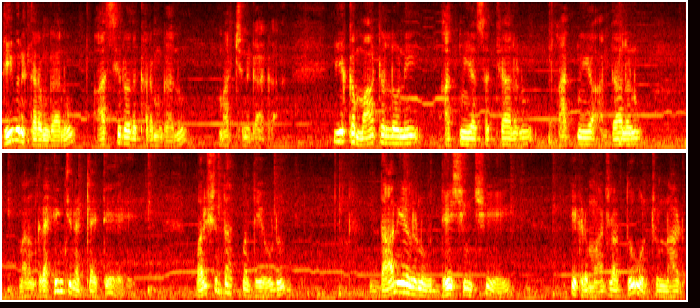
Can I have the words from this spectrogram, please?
దీవెనకరంగాను ఆశీర్వాదకరంగాను మార్చినగాక. ఈ యొక్క మాటల్లోని ఆత్మీయ సత్యాలను ఆత్మీయ అర్థాలను మనం గ్రహించినట్లయితే పరిశుద్ధాత్మ దేవుడు దానియాలను ఉద్దేశించి ఇక్కడ మాట్లాడుతూ ఉంటున్నాడు.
